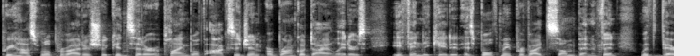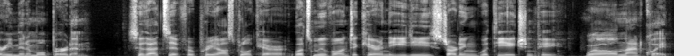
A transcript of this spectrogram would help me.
pre hospital providers should consider applying both oxygen or bronchodilators if indicated, as both may provide some benefit with very minimal burden. So that's it for pre-hospital care. Let's move on to care in the ED, starting with the H&P. Well, not quite.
